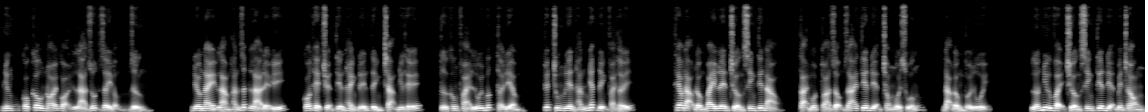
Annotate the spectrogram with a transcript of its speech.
nhưng có câu nói gọi là rút dây động rừng. Điều này làm hắn rất là để ý, có thể chuyện tiến hành đến tình trạng như thế, từ không phải lui bước thời điểm, tuyết trung liên hắn nhất định phải thấy. Theo đạo đồng bay lên trường sinh tiên đạo tại một tòa rộng rãi tiên điện trong ngồi xuống, đạo đồng tối lui. Lớn như vậy trường sinh tiên điện bên trong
